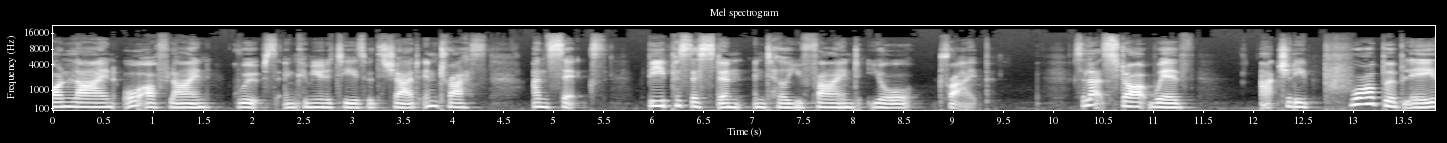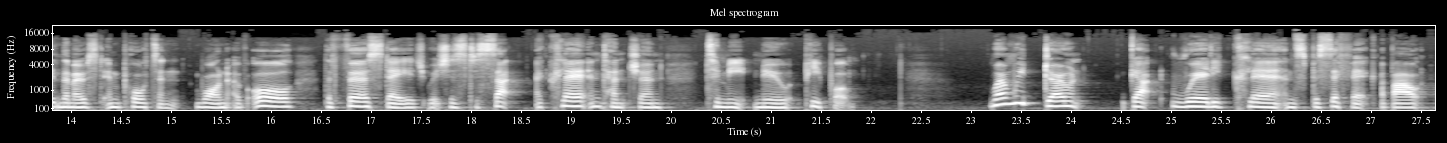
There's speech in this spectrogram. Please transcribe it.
online or offline groups and communities with shared interests. And six, be persistent until you find your tribe. So let's start with actually probably the most important one of all, the first stage, which is to set a clear intention to meet new people. When we don't get really clear and specific about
